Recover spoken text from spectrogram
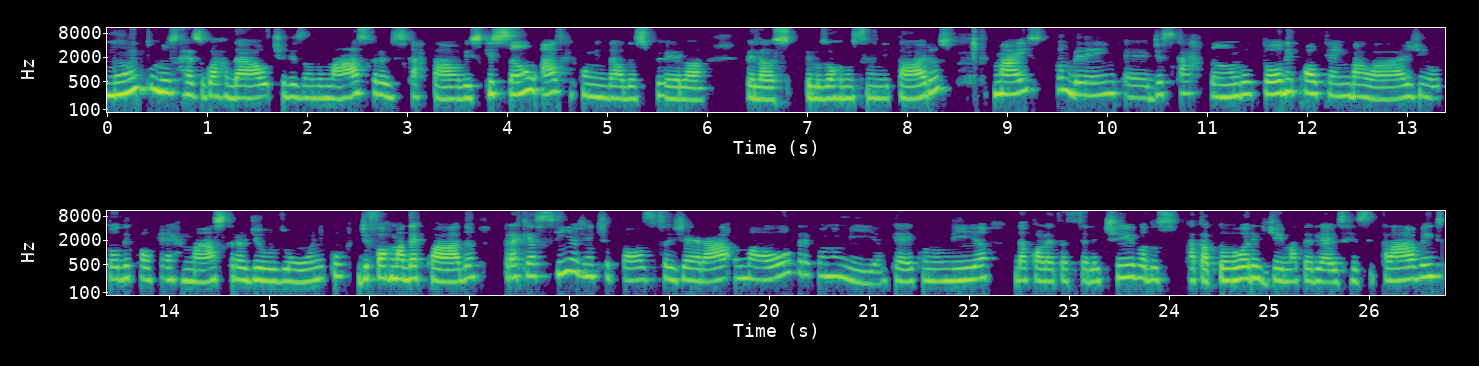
muito nos resguardar utilizando máscaras descartáveis, que são as recomendadas pela pelas, pelos órgãos sanitários, mas também é, descartando toda e qualquer embalagem ou toda e qualquer máscara de uso único de forma adequada, para que assim a gente possa gerar uma outra economia, que é a economia da coleta seletiva, dos catadores de materiais recicláveis,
